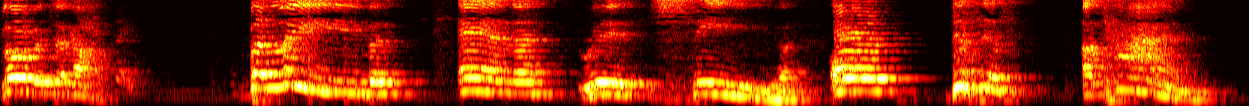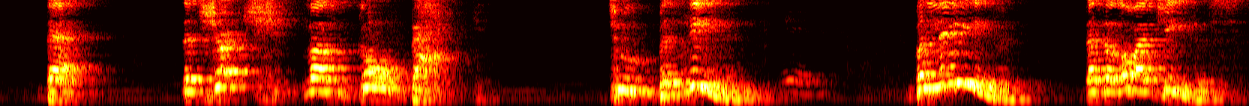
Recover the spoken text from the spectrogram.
Glory to God. Believe and receive. Or this is a time that the church must go back to believing. Believe that the Lord Jesus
